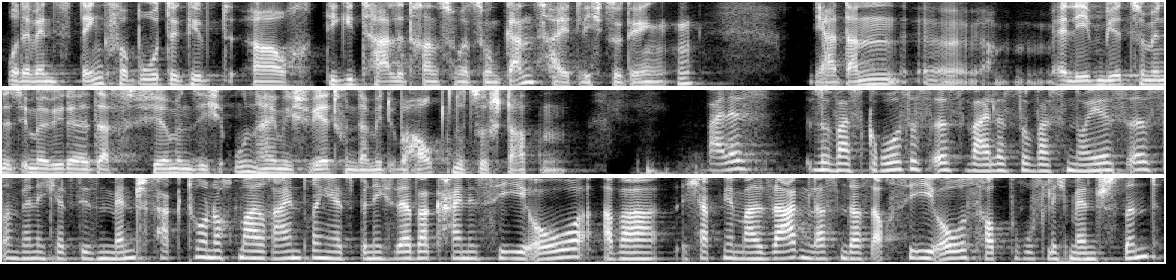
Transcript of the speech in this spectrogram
oder wenn es Denkverbote gibt, auch digitale Transformation ganzheitlich zu denken, ja, dann äh, erleben wir zumindest immer wieder, dass Firmen sich unheimlich schwer tun, damit überhaupt nur zu starten. Weil es so was Großes ist, weil es so was Neues ist. Und wenn ich jetzt diesen Menschfaktor noch mal reinbringe, jetzt bin ich selber keine CEO, aber ich habe mir mal sagen lassen, dass auch CEOs hauptberuflich Mensch sind.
